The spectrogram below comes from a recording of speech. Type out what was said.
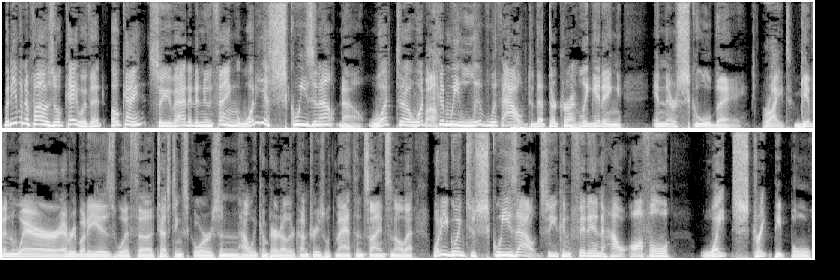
but even if I was okay with it, okay, so you've added a new thing. What are you squeezing out now? What uh, what well, can we live without that they're currently getting in their school day? Right. Given where everybody is with uh, testing scores and how we compare to other countries with math and science and all that, what are you going to squeeze out so you can fit in how awful white straight people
